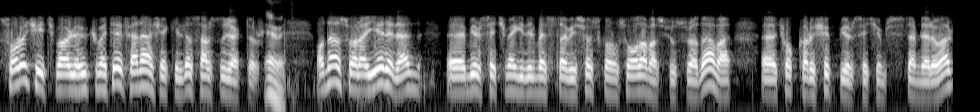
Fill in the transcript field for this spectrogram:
sonuç itibariyle hükümeti fena şekilde sarsacaktır. Evet. Ondan sonra yeniden bir seçime gidilmesi tabii söz konusu olamaz şu sırada ama e, çok karışık bir seçim sistemleri var.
